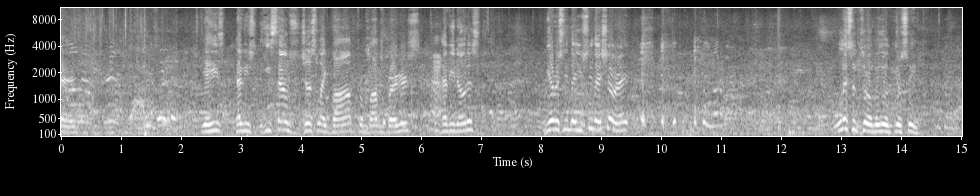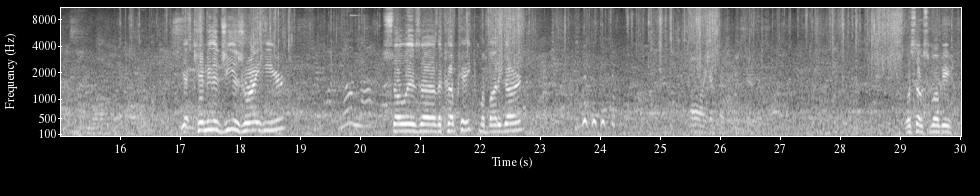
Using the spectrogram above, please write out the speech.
okay. Saw him in the booth. Yeah, he's have you? He sounds just like Bob from Bob's Burgers. Have you noticed? You ever seen that? You see that show, right? Listen to him and you'll you'll see. Yeah, Kimmy the G is right here. No, I'm not. So is uh, the cupcake, my bodyguard. Oh, I guess that's what I. What's up, Smokey?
